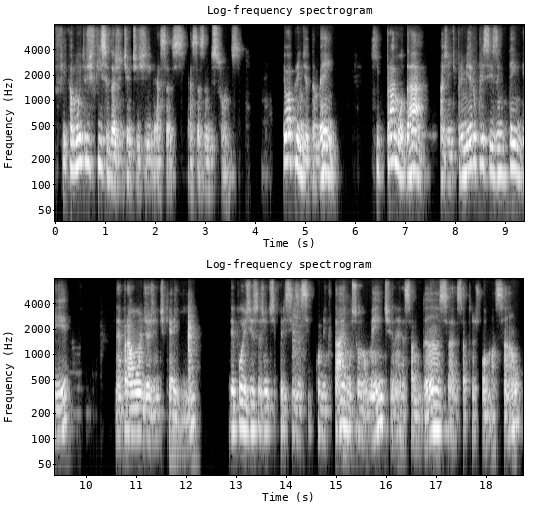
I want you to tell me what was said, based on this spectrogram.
fica muito difícil da gente atingir essas, essas ambições. Eu aprendi também que para mudar, a gente primeiro precisa entender né, para onde a gente quer ir. Depois disso, a gente precisa se conectar emocionalmente, né, essa mudança, essa transformação.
